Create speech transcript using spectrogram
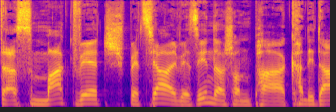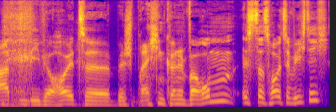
Das Marktwert-Spezial. Wir sehen da schon ein paar Kandidaten, die wir heute besprechen können. Warum ist das heute wichtig?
